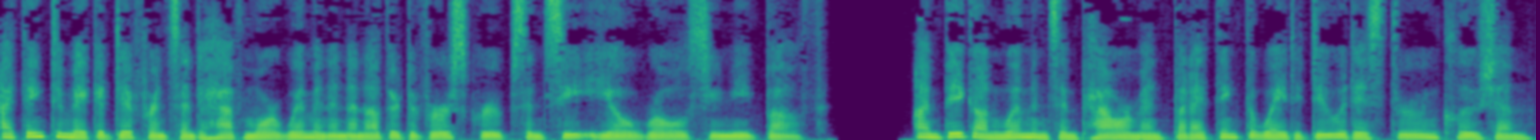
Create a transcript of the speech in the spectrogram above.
I think to make a difference and to have more women in and other diverse groups and CEO roles, you need both. I'm big on women's empowerment, but I think the way to do it is through inclusion.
